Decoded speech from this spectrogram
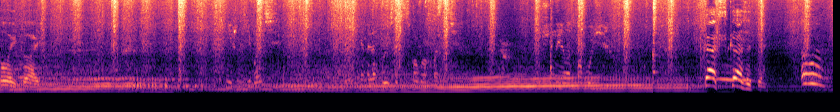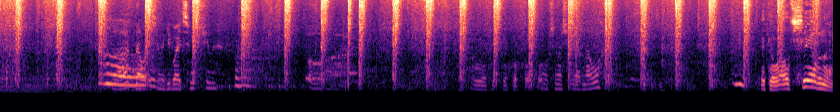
Ой, кайф. Ниже нагибайтесь. Я тогда поясницу смогу охватить. Как скажете? Так, давайте нагибайтесь, мужчины. Лучше начали одного. Это волшебно.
